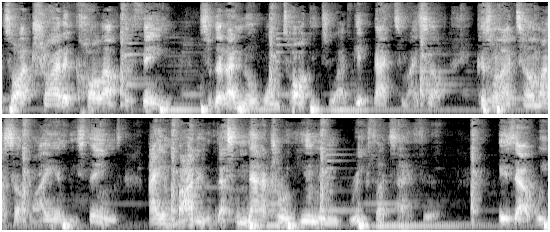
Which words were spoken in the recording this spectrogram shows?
So I try to call out the thing so that I know who I'm talking to. I get back to myself. Because when I tell myself I am these things, I embody them. That's natural human reflex, I feel. Is that we,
